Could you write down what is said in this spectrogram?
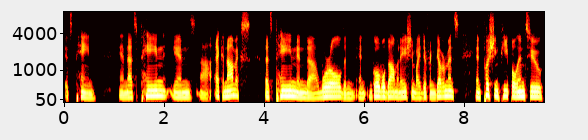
it's pain, and that's pain in uh, economics. That's pain in world and, and global domination by different governments and pushing people into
